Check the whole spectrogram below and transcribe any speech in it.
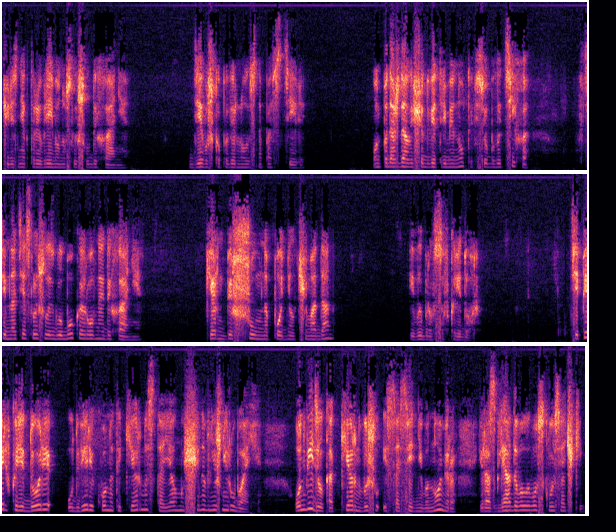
Через некоторое время он услышал дыхание. Девушка повернулась на постели. Он подождал еще две-три минуты, все было тихо. В темноте слышалось глубокое ровное дыхание. Керн бесшумно поднял чемодан и выбрался в коридор. Теперь в коридоре у двери комнаты Керна стоял мужчина в нижней рубахе. Он видел, как Керн вышел из соседнего номера и разглядывал его сквозь очки.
